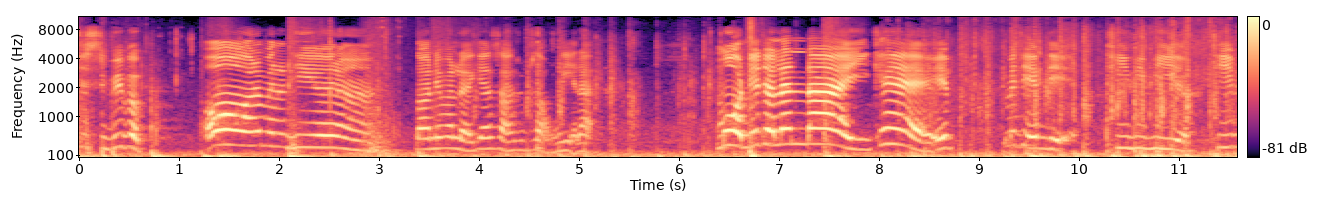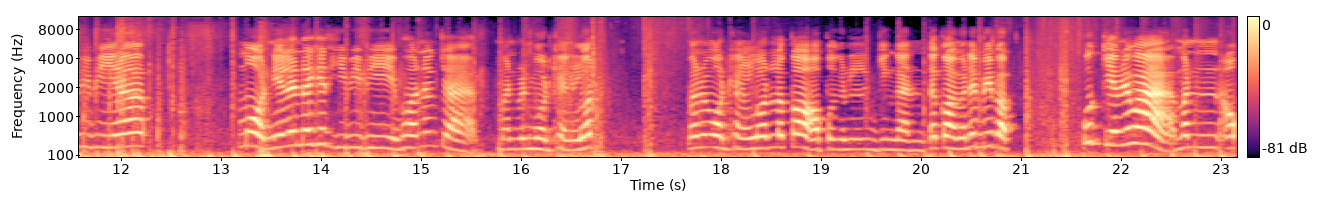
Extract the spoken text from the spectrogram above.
เจ็ดสิบวิแบบ โอ้นั่นเป็นนาทีเลยนะตอนนี้มันเหลือแค่สามสิบสองวิละโหมดนี้จะเล่นได้แค่ F ไม่ใช่ F ดิ TPP อะ TPP นะครับโหมดนี้เล่นได้แค่ TPP เพราะเนื่องจากมันเป็นโหมดแข่งรถ มันเป็นโหมดแข่งรถแล้วก็เอาปืนยิงกัน แต่ก่อนมันได้มีแบบพวกเกมที่ว่ามันเอา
